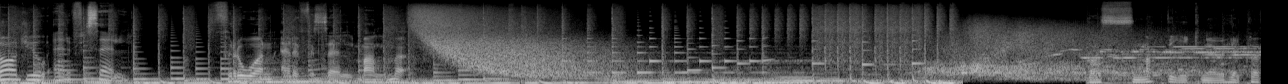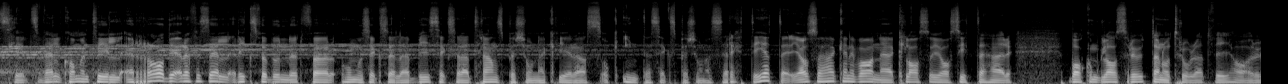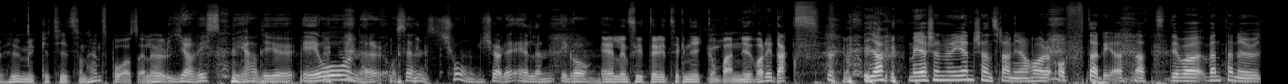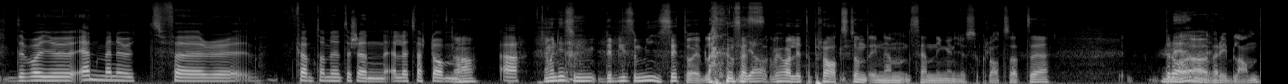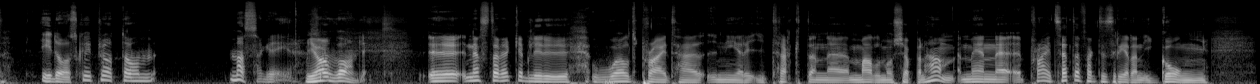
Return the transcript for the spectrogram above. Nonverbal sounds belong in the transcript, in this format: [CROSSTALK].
Radio RFSL. Från RFSL Malmö. Vad snabbt det gick nu helt plötsligt. Välkommen till Radio RFSL, Riksförbundet för homosexuella, bisexuella, transpersoner, queeras och intersexpersoners rättigheter. Ja, så här kan det vara när Claes och jag sitter här bakom glasrutan och tror att vi har hur mycket tid som helst på oss, eller hur? Ja, visst, vi hade ju [LAUGHS] eoner och sen tjong körde Ellen igång. Ellen sitter i tekniken och bara nu var det dags. [LAUGHS] ja, men jag känner igen känslan. Jag har ofta det. Att det var, vänta nu, det var ju en minut för 15 minuter sedan eller tvärtom. Ja. Ah. Ja, men det, så, det, blir så mysigt då ibland. [LAUGHS] Så Ja. Vi har lite pratstund innan sändningen ju såklart. Så att eh, dra Men över ibland. idag ska vi prata om massa grejer, Ja. som vanligt. Eh, nästa vecka blir det ju World Pride här nere i trakten eh, Malmö och Köpenhamn. Men eh, Pride sätter faktiskt redan igång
